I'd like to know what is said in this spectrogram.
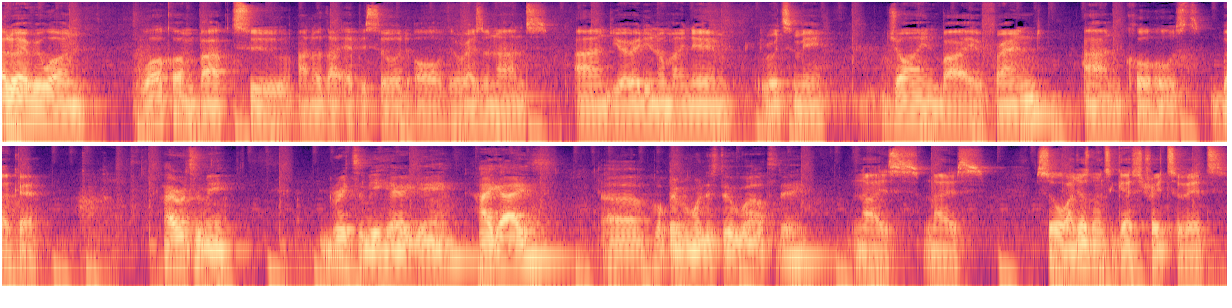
Hello, everyone. Welcome back to another episode of The Resonance. And you already know my name, Rotimi, joined by a friend and co host, Becker. Hi, Rotimi. Great to be here again. Hi, guys. Uh, hope everyone is doing well today. Nice, nice. So, I'm just going to get straight to it.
